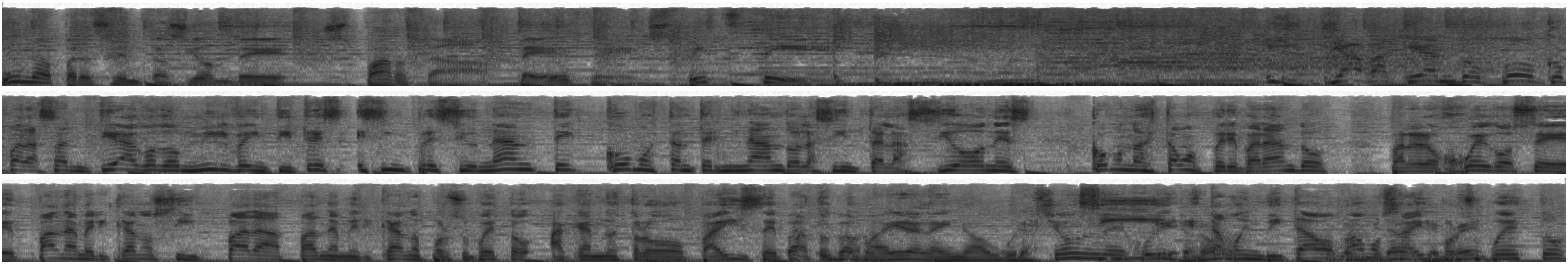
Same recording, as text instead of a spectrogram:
Una presentación de Sparta PF Speed Team. Ya va quedando poco para Santiago 2023. Es impresionante cómo están terminando las instalaciones, cómo nos estamos preparando para los Juegos eh, Panamericanos y para Panamericanos, por supuesto, acá en nuestro país. Eh, vamos a ir a la inauguración, sí, estamos invitados, vamos a ir, por supuesto.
